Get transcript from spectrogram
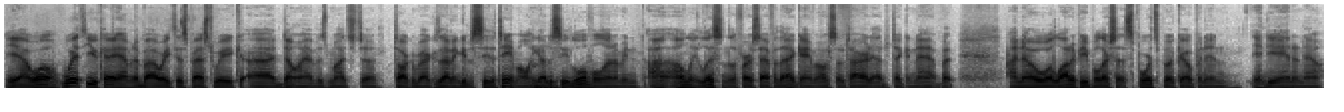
Yeah, well, with UK having a bye week this past week, I don't have as much to talk about because I didn't get to see the team. I only got to mm-hmm. see Louisville, and I mean, I I only listened to the first half of that game. I was so tired I had to take a nap. But I know a lot of people. There's that sports book open in Indiana now,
